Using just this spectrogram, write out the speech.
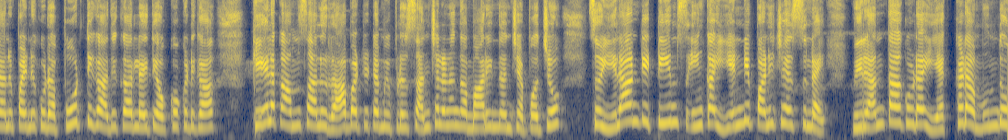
దానిపైన కూడా పూర్తిగా అధికారులు అయితే ఒక్కొక్కటిగా కీలక అంశాలు రాబట్టడం ఇప్పుడు సంచలనంగా మారిందని చెప్పొచ్చు. సో ఇలాంటి టీమ్స్ ఇంకా ఎన్ని పని చేస్తున్నాయి? వీరంతా కూడా ఎక్కడ ముందు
